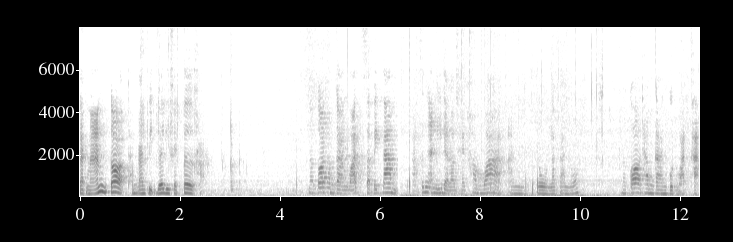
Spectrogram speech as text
จากนั้นก็ทำการปิดด้วย reflector ค่ะ แล้วก็ทำการวัดสเปกตรัม ซึ่งอันนี้เดี๋ยวเราใช้คำว่าอันโนนละกันเนาะแล้วก็ทำการกดวัดค่ะ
